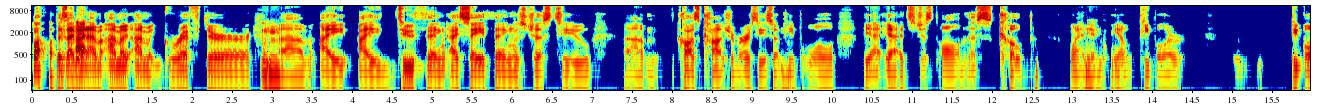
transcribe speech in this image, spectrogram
because I mean, I, am I'm a I'm a grifter. Mm-hmm. Um, I I do thing I say things just to um cause controversy, so mm-hmm. people will yeah yeah. It's just all of this cope when yeah. you know people are people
